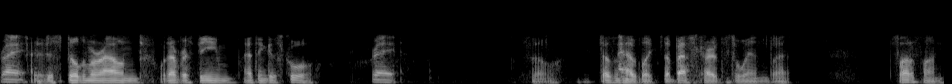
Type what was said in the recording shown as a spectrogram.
Right. I just build them around whatever theme I think is cool. Right. So it doesn't have like the best cards to win, but it's a lot of fun.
